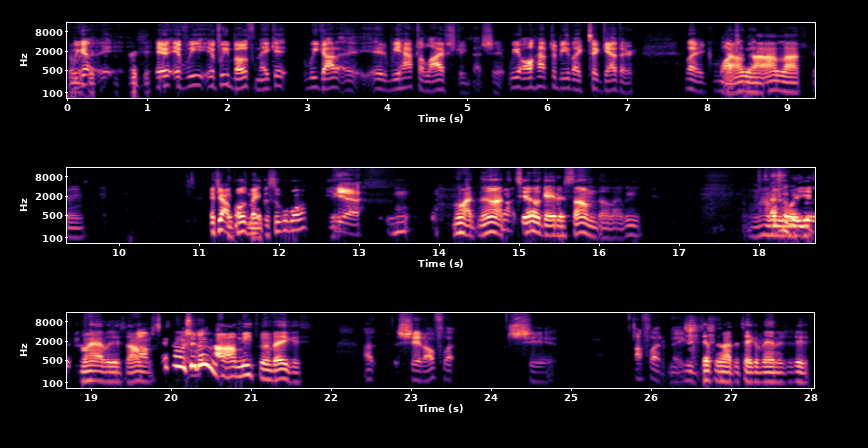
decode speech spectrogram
From We got- If, if we if we both make it, we got to we have to live stream that shit. We all have to be like together, like Yeah, watching. I'll. I'll live stream. If y'all If both make make- the Super Bowl, yeah, We don't have, we don't tailgate or something though. Like we, I don't know how That's many more years do. we gonna have of this. I'm, um, That's what you do. I'll, I'll meet you in Vegas. shit. I'll fly. Shit, I'll fly to You Vegas. definitely have to take advantage of this.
